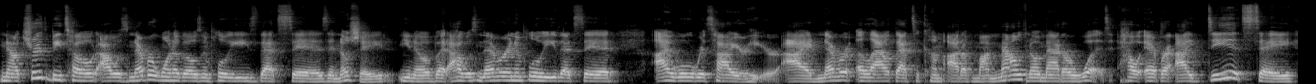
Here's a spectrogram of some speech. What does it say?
Now, truth be told, I was never one of those employees that says, and no shade, you know, but I was never an employee that said, I will retire here. I never allowed that to come out of my mouth, no matter what. However, I did say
